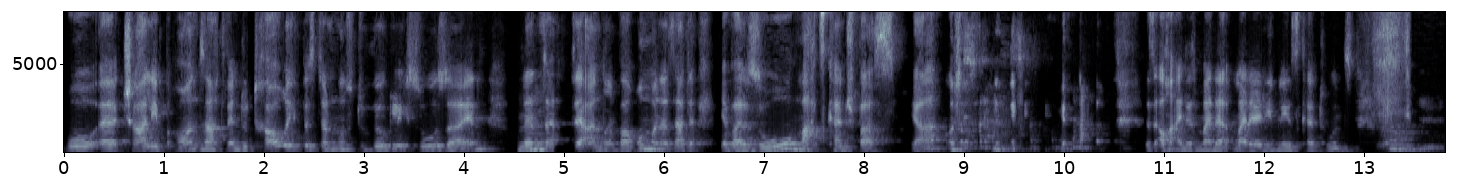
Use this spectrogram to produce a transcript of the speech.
wo äh, Charlie Brown sagt, wenn du traurig bist, dann musst du wirklich so sein. Und dann mhm. sagt der andere, warum? Und dann sagt er, ja, weil so macht es keinen Spaß. Ja? Und das ist auch eines meiner, meiner Lieblingscartoons. Mhm.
